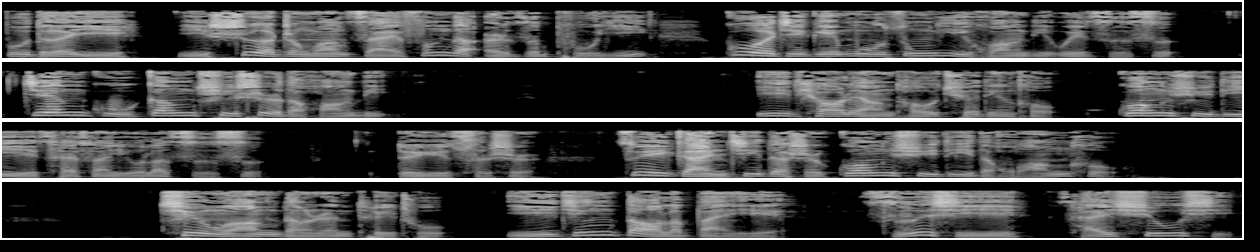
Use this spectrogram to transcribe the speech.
不得已以摄政王载沣的儿子溥仪过继给穆宗义皇帝为子嗣，兼顾刚去世的皇帝。一挑两头确定后，光绪帝才算有了子嗣。对于此事。最感激的是光绪帝的皇后。庆王等人退出，已经到了半夜，慈禧才休息。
